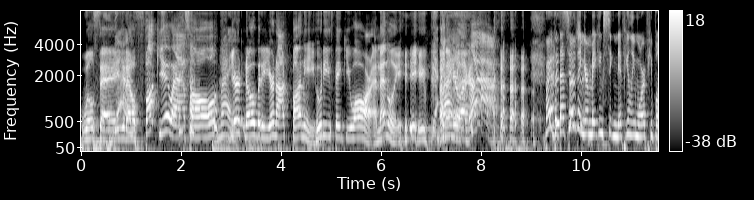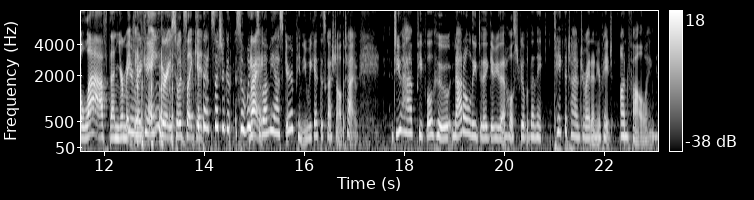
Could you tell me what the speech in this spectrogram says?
will say, you know, fuck you, asshole. Right. You're nobody. You're not funny. Who do you think you are? And then leave. and then you're like, ah. Right, but is that's the other thing. a- You're making significantly more people laugh than you're making, making- angry. So it's like But it. that's such a good. So wait. Right. So let me ask your opinion. We get this question all the time. Do you have people who not only do they give you that whole spiel, but then they take the time to write on your page unfollowing?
